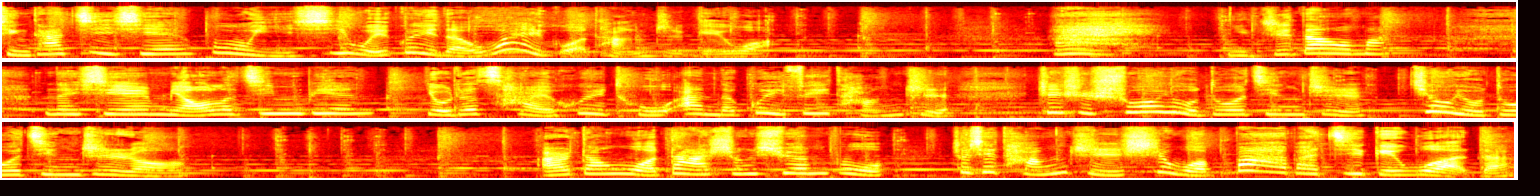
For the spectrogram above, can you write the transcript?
请他寄些物以稀为贵的外国糖纸给我。唉，你知道吗？那些描了金边、有着彩绘图案的贵妃糖纸，真是说有多精致就有多精致哦。而当我大声宣布这些糖纸是我爸爸寄给我的，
